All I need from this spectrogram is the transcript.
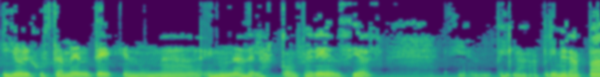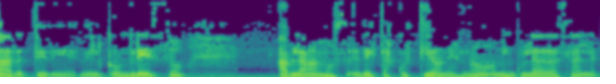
Y hoy justamente en una, en una de las conferencias, eh, de la primera parte del congreso, hablábamos de estas cuestiones, ¿no? Vinculadas al,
